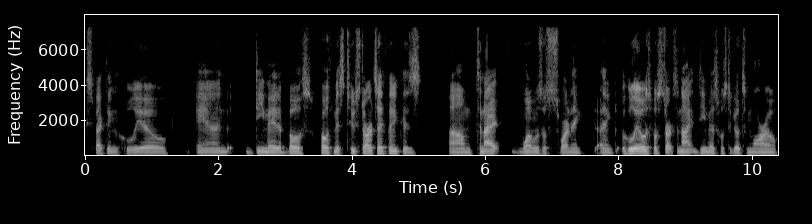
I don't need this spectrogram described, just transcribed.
expecting Julio and D May to both both miss two starts. I think is um, tonight one was supposed to start. I think, I think Julio was supposed to start tonight, and D May is supposed to go tomorrow.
